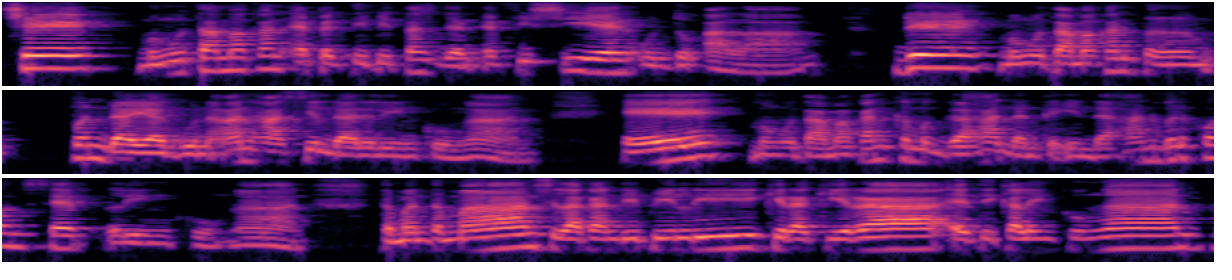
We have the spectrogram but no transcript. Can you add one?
C. Mengutamakan efektivitas dan efisien untuk alam. D. Mengutamakan pendayagunaan hasil dari lingkungan. E. Mengutamakan kemegahan dan keindahan berkonsep lingkungan. Teman-teman, silakan dipilih kira-kira etika lingkungan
